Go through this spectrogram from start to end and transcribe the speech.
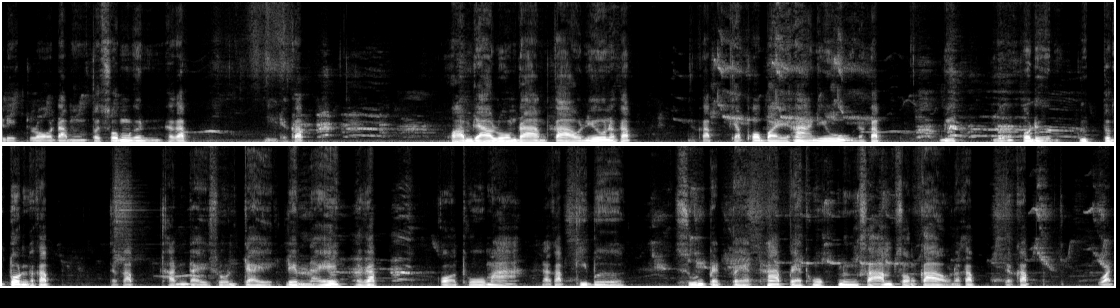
เหล็กหล่อดำผสมเงินนะครับนี่นะครับ ความยาวรวมด้าม9นิ้วนะครับนะครับเฉพาะใบ5นิ้วนะครับบิดหลวงพ่อเดิมยุบต้นต้นนะครับนะครับท่านใดสนใจเล่มไหนนะครับ ก็โทรมานะครับที่เบอร์ 0885861329 นะครับนะครับ วัน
